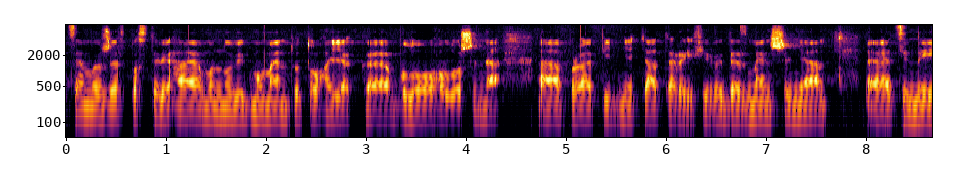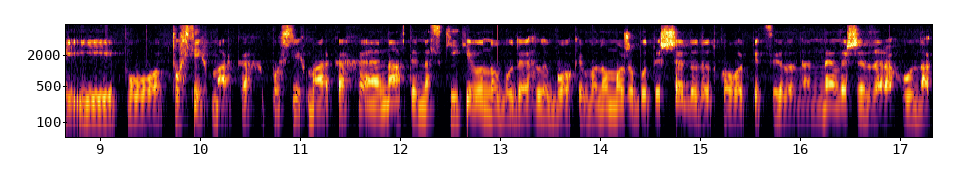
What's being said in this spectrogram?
це ми вже спостерігаємо ну від моменту того, як було оголошення про підняття тарифів. Іде зменшення е, ціни і по, по всіх марках, по всіх марках е, нафти. Наскільки воно буде глибоким, воно може бути ще додатково підсилене, не лише за рахунок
